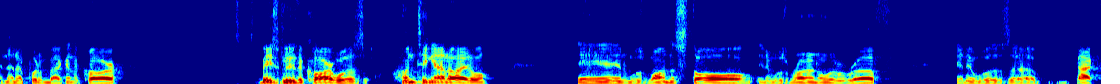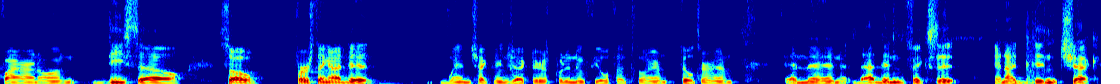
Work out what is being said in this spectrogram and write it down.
and then I put them back in the car. Basically, the car was hunting at idle, and was wanting to stall, and it was running a little rough, and it was uh, backfiring on decel. So first thing I did, went and checked the injectors, put a new fuel filter in, filter in, and then that didn't fix it. And I didn't check,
